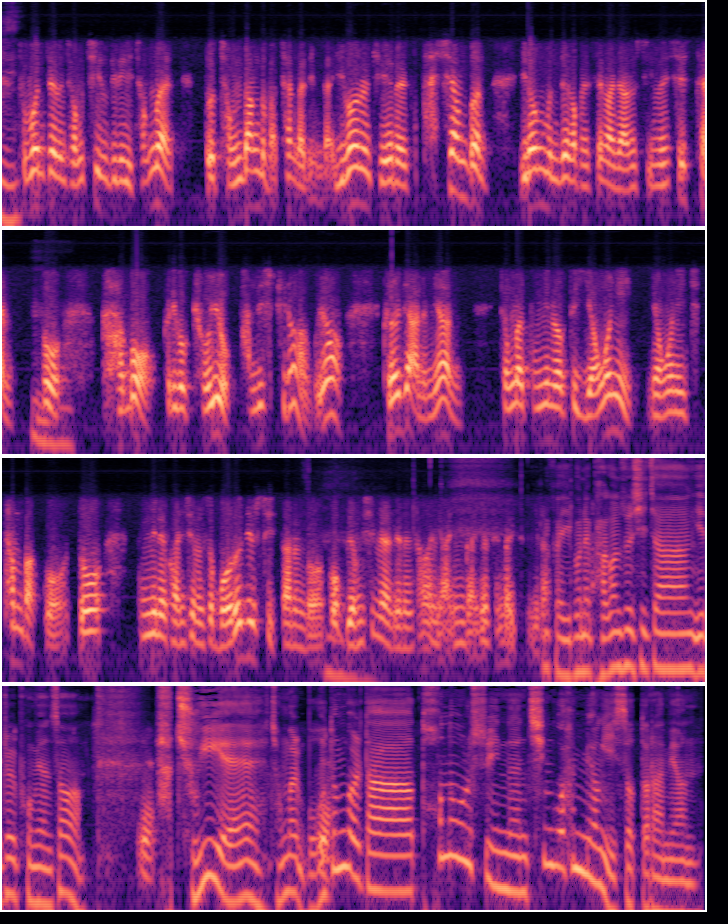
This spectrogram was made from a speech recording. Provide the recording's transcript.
예. 두 번째는 정치인들이 정말 또 정당도 마찬가지입니다. 이번을 기회로 해서 다시 한번 이런 문제가 발생하지 않을 수 있는 시스템 또 음. 각오 그리고 교육 반드시 필요하고요. 그러지 않으면 정말 국민으로부터 영원히 영원히 지탄받고 또 국민의 관심에서 멀어질 수 있다는 거꼭 음. 명심해야 되는 상황이 아닌가 이런 생각이 듭니다. 그러니까 이번에 박원순 시장 일을 보면서 예. 아, 주위에 정말 모든 걸다 터놓을 수 있는 친구 한 명이 있었더라면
